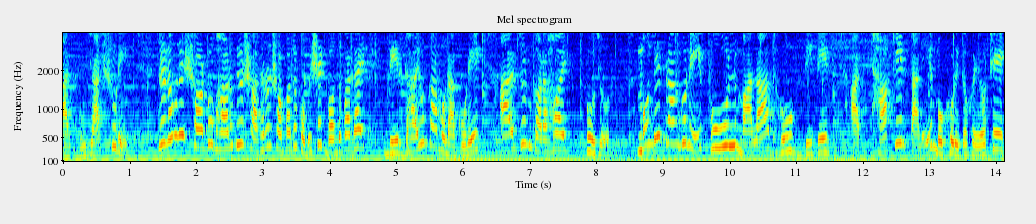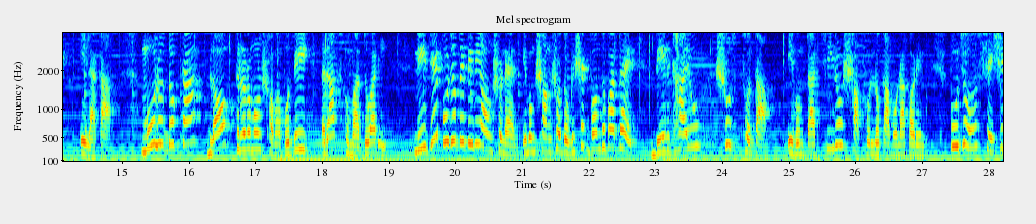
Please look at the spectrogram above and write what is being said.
আর পূজার সুরে। তৃণমূলের সর্বভারতীয় সাধারণ সম্পাদক অভিষেক বন্দ্যোপাধ্যায় দীর্ঘায়ু কামনা করে আয়োজন করা হয় পুজোর। মন্দির প্রাঙ্গণে ফুল, মালা, ধূপ দ্বীপের আর ঢাকের তালে মুখরিত হয়ে ওঠে এলাকা। মূল উদ্যোক্তা ব্লক তৃণমূল সভাপতি রাজকুমার দুয়ারি। নিজে পুজোতে তিনি অংশ নেন এবং সাংসদ অভিষেক বন্দ্যোপাধ্যায়ের দীর্ঘায়ু, সুস্থতা এবং তার চির সাফল্য কামনা করেন। পুজো শেষে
